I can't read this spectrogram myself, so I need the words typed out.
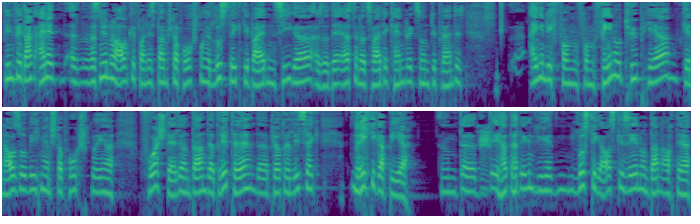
vielen, vielen Dank. Eine, äh, was mir nur aufgefallen ist beim Stabhochsprung, lustig, die beiden Sieger, also der erste und der zweite Kendricks und Duplantis, eigentlich vom, vom Phänotyp her, genauso wie ich mir einen Stabhochspringer vorstelle. Und dann der dritte, der Piotr Lisek, ein richtiger Bär. Und äh, mhm. der hat, hat irgendwie lustig ausgesehen und dann auch der,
